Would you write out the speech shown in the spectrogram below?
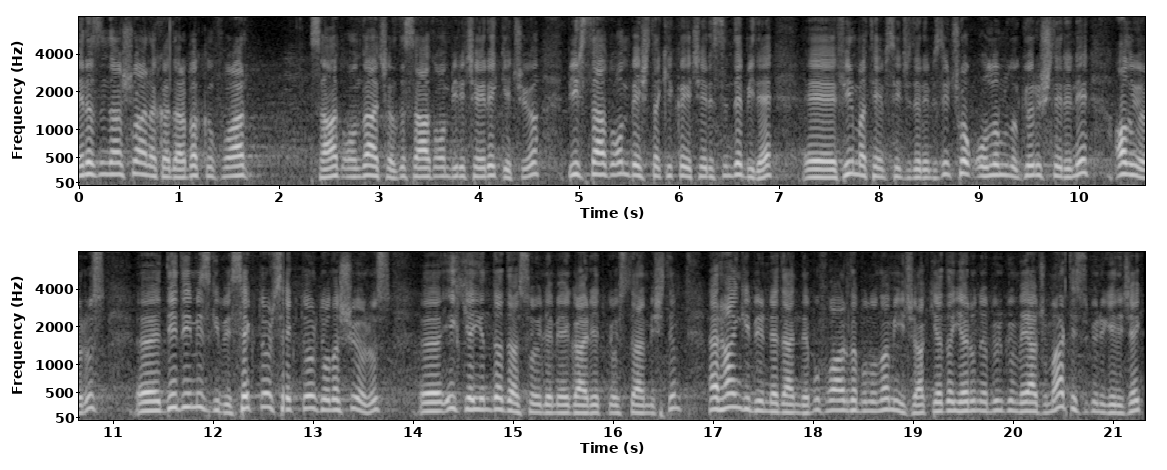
en azından şu ana kadar bakın fuar Saat 10'da açıldı. Saat 11'i çeyrek geçiyor. 1 saat 15 dakika içerisinde bile e, firma temsilcilerimizin çok olumlu görüşlerini alıyoruz. E, dediğimiz gibi sektör sektör dolaşıyoruz. E, ilk yayında da söylemeye gayret göstermiştim. Herhangi bir nedenle bu fuarda bulunamayacak ya da yarın öbür gün veya cumartesi günü gelecek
